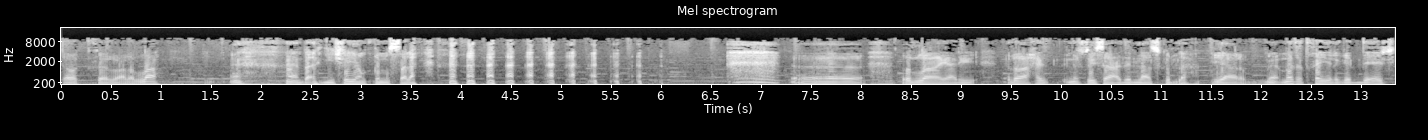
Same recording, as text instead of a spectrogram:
توكلوا على الله. باقي شوي ونقيم الصلاة. والله يعني الواحد نفسه يساعد الناس كلها. يا رب. ما تتخيل قديش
